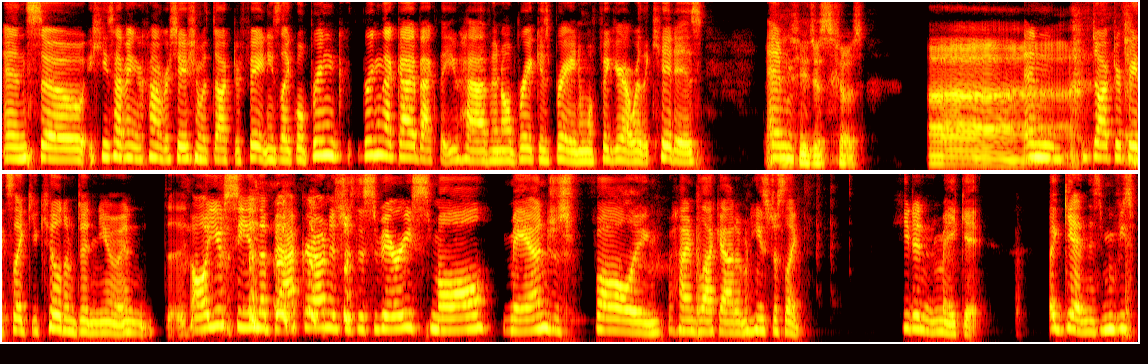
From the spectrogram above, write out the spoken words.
and so he's having a conversation with Doctor Fate, and he's like, "Well, bring bring that guy back that you have, and I'll break his brain, and we'll figure out where the kid is." And- he just goes, uh. And Doctor Fate's like, "You killed him, didn't you?" And th- all you see in the background is just this very small man just falling behind Black Adam, and he's just like, "He didn't make it." Again, this movie's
